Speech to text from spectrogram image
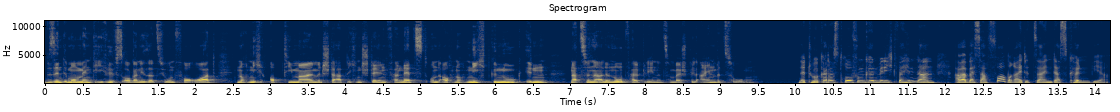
sind im Moment die Hilfsorganisationen vor Ort noch nicht optimal mit staatlichen Stellen vernetzt und auch noch nicht genug in nationale Notfallpläne zum Beispiel einbezogen. Naturkatastrophen können wir nicht verhindern, aber besser vorbereitet sein, das können wir.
